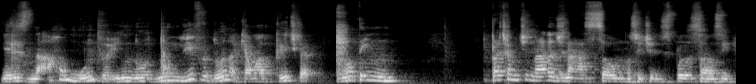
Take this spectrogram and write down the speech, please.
E eles narram muito. E no, no livro Duna, que é uma crítica, não tem praticamente nada de narração no sentido de exposição, assim.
